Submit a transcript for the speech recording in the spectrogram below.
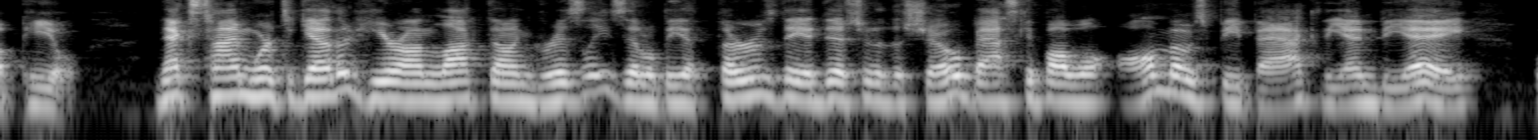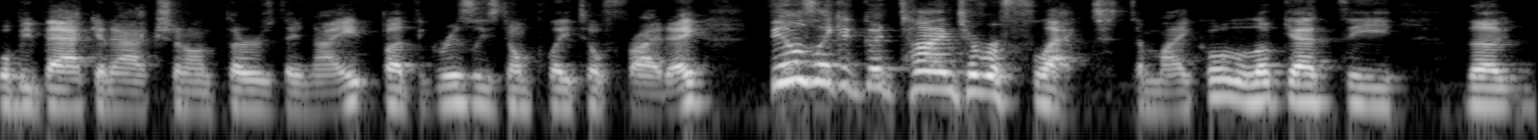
appeal. Next time we're together here on Locked On Grizzlies, it'll be a Thursday edition of the show. Basketball will almost be back. The NBA will be back in action on Thursday night, but the Grizzlies don't play till Friday. Feels like a good time to reflect, Damichael, look at the the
